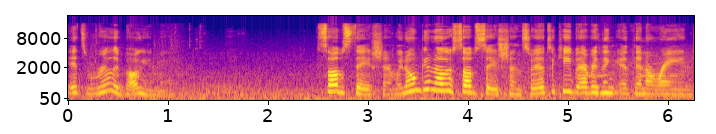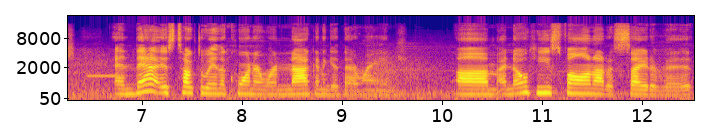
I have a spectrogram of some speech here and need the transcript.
It's really bugging me. Substation. We don't get another substation, so we have to keep everything within a range. And that is tucked away in the corner. We're not going to get that range. Um, I know he's fallen out of sight of it.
